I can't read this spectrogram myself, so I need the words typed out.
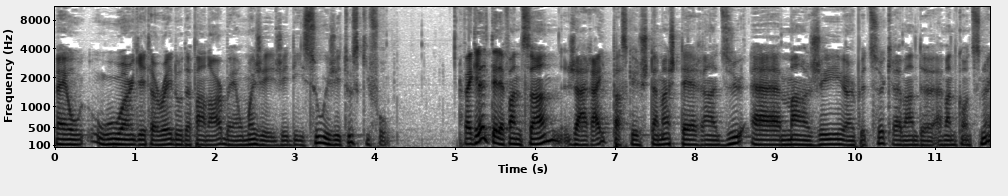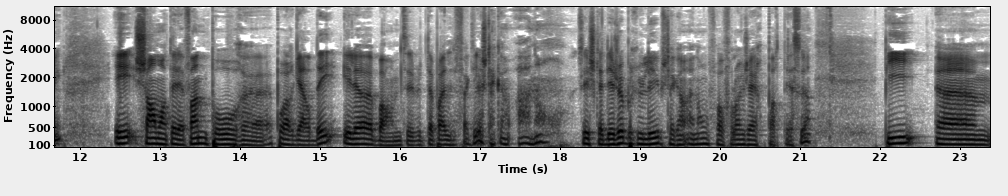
ben, ou, un Gatorade au dépanneur, ben, au moins, j'ai des sous et j'ai tout ce qu'il faut. Fait que là, le téléphone sonne, j'arrête parce que justement, j'étais rendu à manger un peu de sucre avant de, avant de continuer. Et je sors mon téléphone pour, euh, pour regarder. Et là, bon, t'as pas le. Fait que là, j'étais comme, ah non. Tu sais, j'étais déjà brûlé, puis j'étais comme, ah non, il va falloir que j'aille reporter ça. Puis, euh,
